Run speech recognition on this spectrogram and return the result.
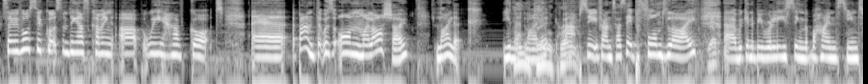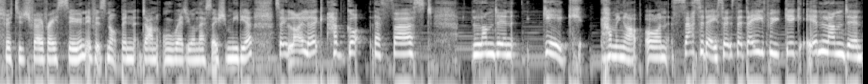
So we've also got something else coming up. We have got uh, a band that was on my last show, Lilac. You met Oh, Lilac. Absolutely fantastic. It performed live. Yep. Uh, we're going to be releasing the behind the scenes footage very, very soon if it's not been done already on their social media. So Lilac have got their first London gig coming up on Saturday. So it's their debut gig in London.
